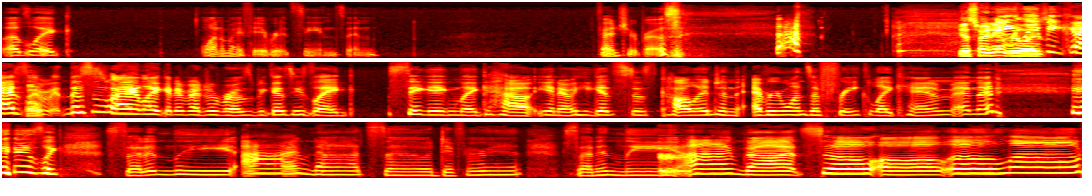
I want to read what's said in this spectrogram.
That's like one of my favorite scenes in Venture Bros. Yeah, so I didn't Mainly realize. because Oh. this is why I like it Adventure Bros because he's like singing like how you know he gets to college and everyone's a freak like him and then he's like suddenly I'm not so different. Suddenly I'm not so all alone.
